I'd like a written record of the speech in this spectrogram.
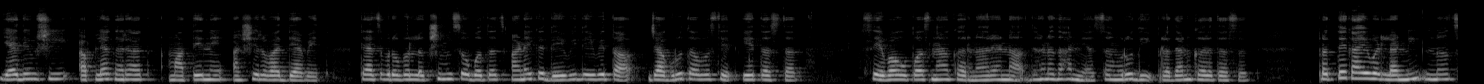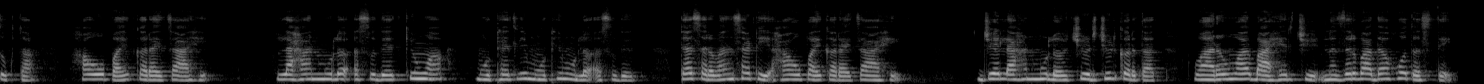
या दिवशी आपल्या घरात मातेने आशीर्वाद द्यावेत. त्याचबरोबर लक्ष्मीसोबतच अनेक देवी देवता जागृत अवस्थेत येत असतात. सेवा उपासना करणाऱ्यांना धनधान्य समृद्धी प्रदान करत असत. प्रत्येक आईवडिलांनी न चुकता हा उपाय करायचा आहे. लहान मुलं असू देत किंवा मोठ्यातली मोठी मुलं असू देत त्या सर्वांसाठी हा उपाय करायचा आहे. जे लहान मुलं चिडचिड करतात वारंवार बाहेरची नजरबाधा होत असते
